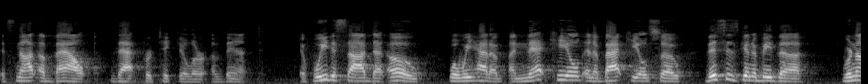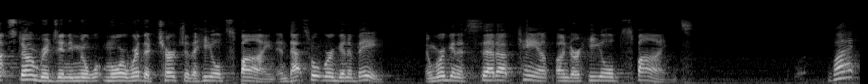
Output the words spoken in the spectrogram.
It's not about that particular event. If we decide that, oh, well, we had a, a neck healed and a back healed, so this is going to be the, we're not Stonebridge anymore, we're the church of the healed spine, and that's what we're going to be. And we're going to set up camp under healed spines. What?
